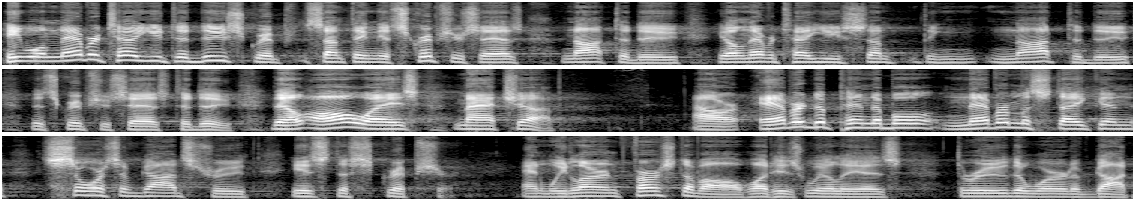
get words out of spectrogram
He will never tell you to do script, something that Scripture says not to do. He'll never tell you something not to do that Scripture says to do. They'll always match up. Our ever dependable, never mistaken source of God's truth is the Scripture. And we learn, first of all, what his will is through the Word of God.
